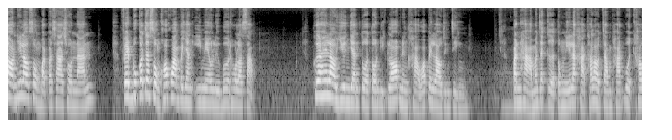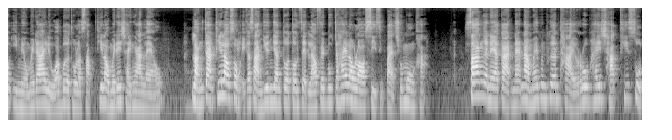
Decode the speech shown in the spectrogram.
ตอนที่เราส่งบัตรประชาชนนั้น Facebook ก็จะส่งข้อความไปยังอีเมล หรือเบอร์โทรศัพท์ เพื่อให้เรายืนยันตัวตนอีกรอบหนึ่งค่ะว่าเป็นเราจริง ๆ ปัญหามันจะเกิดตรงนี้แหละค่ะ ถ้าเราจำพาสเวิร์ดเข้าอีเมลไม่ได้หรือว่าเบอร์โทรศัพท์ที่เราไม่ได้ใช้งานแล้ว หลังจากที่เราส่งเอกสารยืนยันตัวตนเสร็จแล้ว Facebook จะให้เรารอ 48 ชั่วโมงค่ะ สร้างเงินในอากาศแนะนำให้เพื่อนๆถ่ายรูปให้ชัดที่สุด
